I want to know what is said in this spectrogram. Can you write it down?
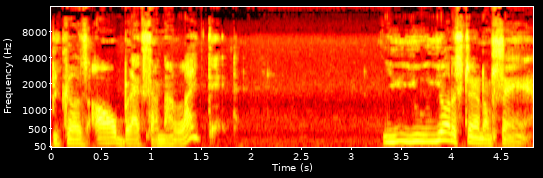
because all blacks are not like that. You you, you understand what I'm saying?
